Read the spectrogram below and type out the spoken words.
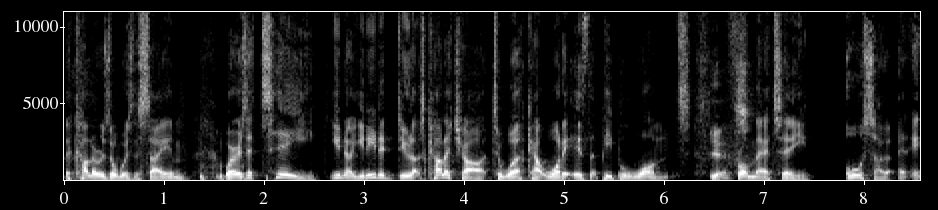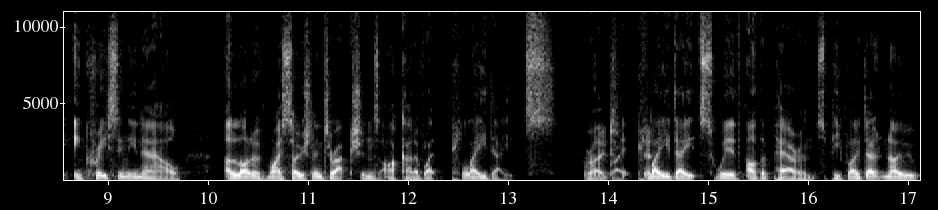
the color is always the same. Whereas a tea, you know, you need a Dulux color chart to work out what it is that people want Yes. from their tea. Also, increasingly now, a lot of my social interactions are kind of like play dates. Right. Right, Yeah. play dates with other parents, people I don't know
